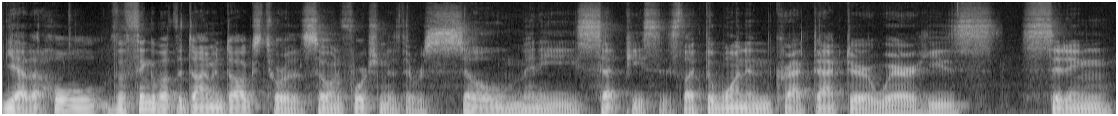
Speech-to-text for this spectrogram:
Yeah, that whole the thing about the Diamond Dogs tour that's so unfortunate is there were so many set pieces, like the one in Cracked Actor where he's sitting.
